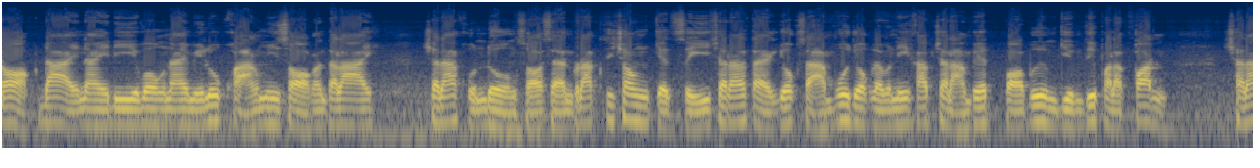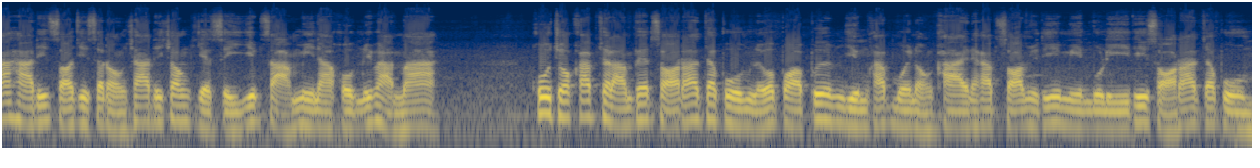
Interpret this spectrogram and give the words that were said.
นอกได้ในดีวงในมีลูกขวางมีศอกอันตราย ชนะขุนโด่งสอแสนรักที่ช่องเจ็ดสี ชนะแตกยก 3 ผู้ยกในวันนี้ครับฉลามเพชรปอปื้มยิมที่พารากอน ชนะฮาดิสสอจิตสนองชาติที่ช่องเจ็ดสี23 มีนาคมที่ผ่านมา คู่ชกครับฉลามเพชรสอราชภูมิหรือว่าปอปื้มยิมครับมวยหนองคายนะครับซ้อมอยู่ที่มีนบุรีที่สอราชภูมิ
